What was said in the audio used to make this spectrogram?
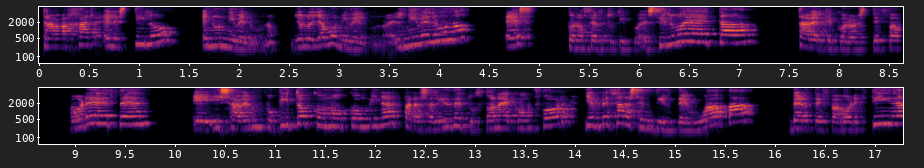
trabajar el estilo en un nivel 1. Yo lo llamo nivel 1. El nivel 1 es conocer tu tipo de silueta, saber qué colores te favorecen eh, y saber un poquito cómo combinar para salir de tu zona de confort y empezar a sentirte guapa, verte favorecida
